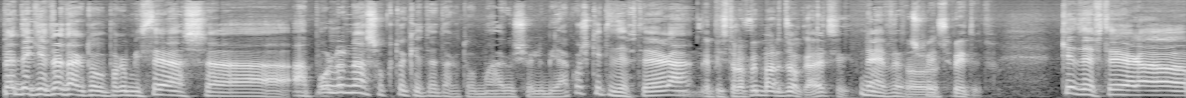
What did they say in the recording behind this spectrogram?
5 και 4 Προμηθέας Απόλωνα, 8 και 4 Μάριος Ολυμπιακός και τη Δευτέρα. Επιστροφή Μπαρτζόκα, έτσι. Ναι, βέβαια. Στο σπίτι του. Και Δευτέρα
